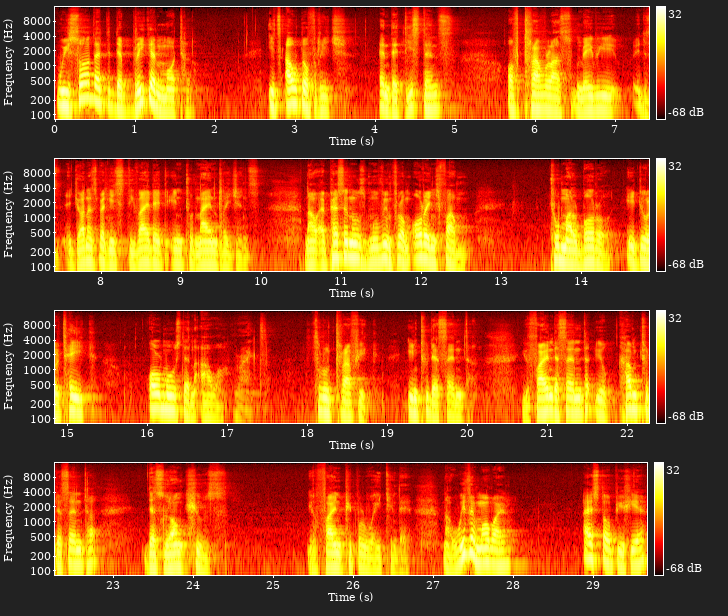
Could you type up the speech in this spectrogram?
we saw that the brick and mortar, it's out of reach, and the distance of travelers, maybe Johannesburg is divided into nine regions. Now, a person who's moving from Orange Farm to Marlborough, it will take almost an hour Right. through traffic into the center. You find the center, you come to the center, there's long queues. You find people waiting there. Now, with a mobile, I stop you here,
